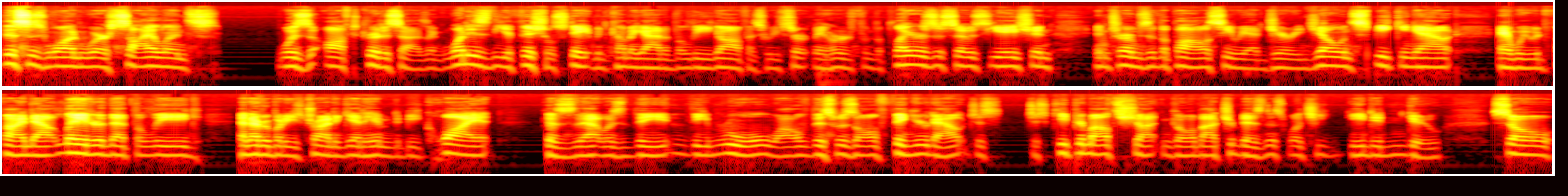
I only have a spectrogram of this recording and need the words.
this is one where silence was oft criticized. Like, what is the official statement coming out of the league office? We've certainly heard from the Players Association in terms of the policy. We had Jerry Jones speaking out, and we would find out later that the league and everybody's trying to get him to be quiet because that was the the rule. While this was all figured out, just just keep your mouth shut and go about your business, which he, he didn't do. So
